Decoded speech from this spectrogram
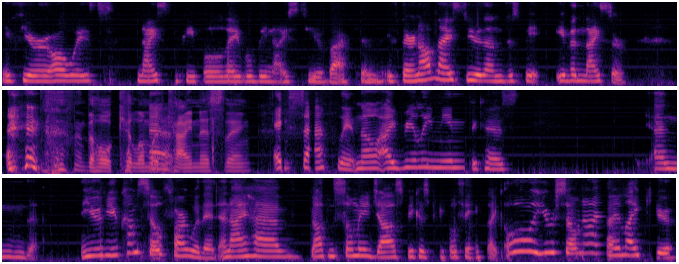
If you're always nice to people, they will be nice to you back, and if they're not nice to you, then just be even nicer. the whole kill them with Uh, kindness thing. Exactly. No, I really mean because and you you come so far with it and I have gotten so many jobs because people think like, "Oh, you're so nice. I like you.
